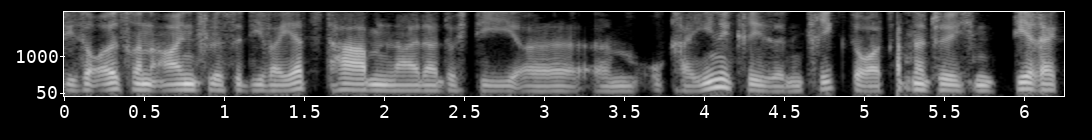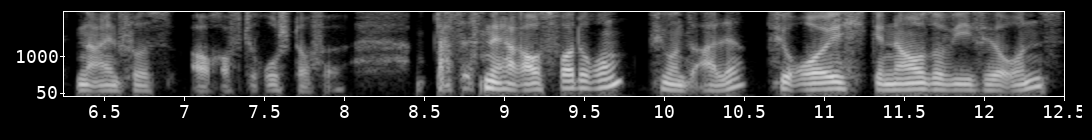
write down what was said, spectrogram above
diese äußeren Einflüsse, die wir jetzt haben, leider durch die äh, ähm, Ukraine-Krise, den Krieg dort, hat natürlich einen direkten Einfluss auch auf die Rohstoffe. Das ist eine Herausforderung für uns alle, für euch genauso wie für uns.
